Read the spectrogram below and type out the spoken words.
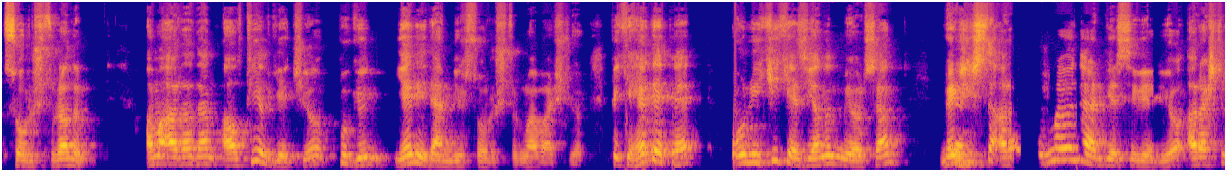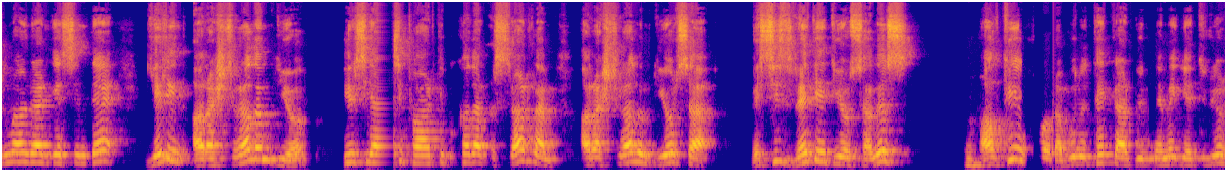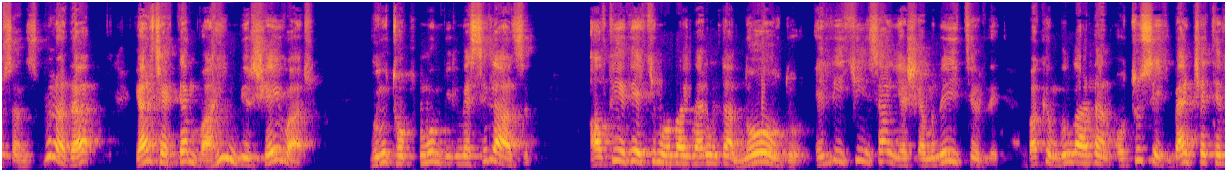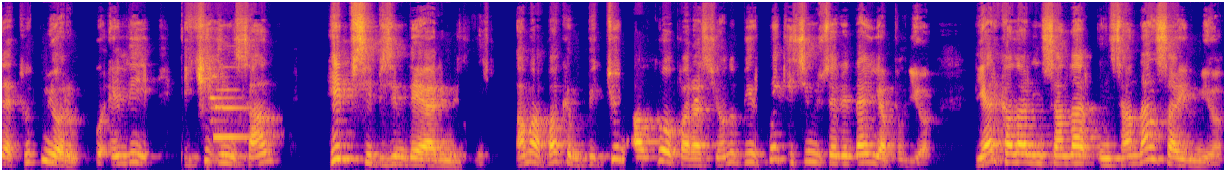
soruşturalım. Ama aradan 6 yıl geçiyor. Bugün yeniden bir soruşturma başlıyor. Peki HDP 12 kez yanılmıyorsam mecliste araştırma önergesi veriyor. Araştırma önergesinde gelin araştıralım diyor bir siyasi parti bu kadar ısrarla araştıralım diyorsa ve siz reddediyorsanız 6 yıl sonra bunu tekrar gündeme getiriyorsanız burada gerçekten vahim bir şey var. Bunu toplumun bilmesi lazım. 6-7 Ekim olaylarında ne oldu? 52 insan yaşamını yitirdi. Bakın bunlardan 38 ben çetele tutmuyorum. Bu 52 insan hepsi bizim değerimizdir. Ama bakın bütün algı operasyonu bir tek isim üzerinden yapılıyor. Diğer kalan insanlar insandan sayılmıyor.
